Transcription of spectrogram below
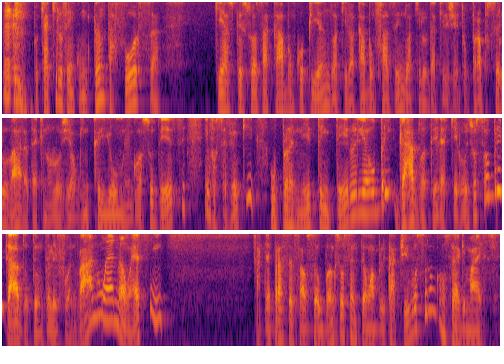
Porque aquilo vem com tanta força que as pessoas acabam copiando aquilo, acabam fazendo aquilo daquele jeito. O próprio celular, a tecnologia, alguém criou um negócio desse e você vê que o planeta inteiro ele é obrigado a ter aquilo. Hoje você é obrigado a ter um telefone. Ah, não é não, é sim. Até para acessar o seu banco, se você não tem um aplicativo, você não consegue mais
